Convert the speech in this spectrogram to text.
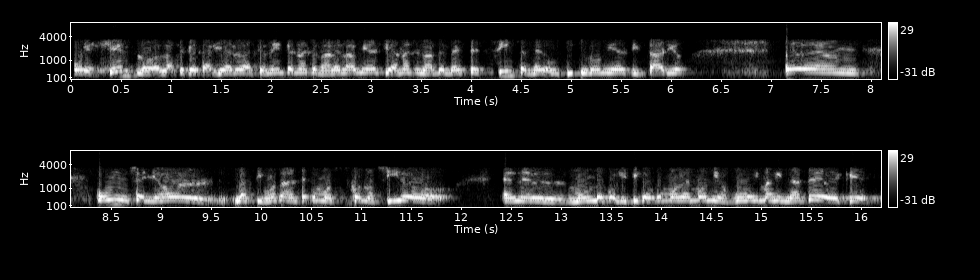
por ejemplo, la Secretaría de Relaciones Internacionales de la Universidad Nacional del Este sin tener un título universitario. Eh, un señor lastimosamente como conocido en el mundo político como demonio, imagínate que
